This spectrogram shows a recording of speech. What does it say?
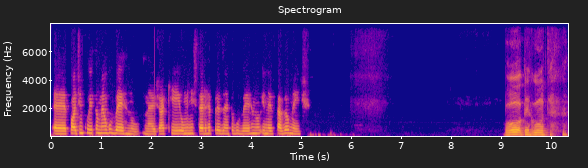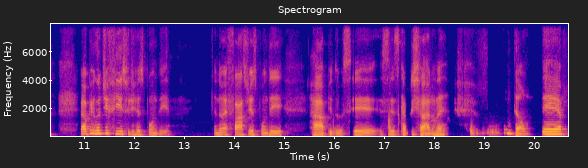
é, pode incluir também o governo, né, já que o ministério representa o governo inevitavelmente. Boa pergunta. É uma pergunta difícil de responder. Não é fácil de responder rápido. Vocês capricharam, né? Então, é,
